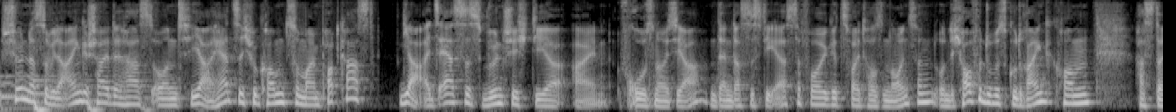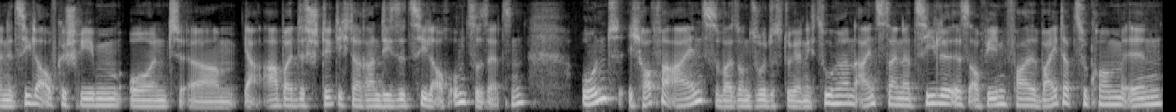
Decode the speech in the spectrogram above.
Schön, dass du wieder eingeschaltet hast und ja, herzlich willkommen zu meinem Podcast. Ja, als erstes wünsche ich dir ein frohes neues Jahr, denn das ist die erste Folge 2019 und ich hoffe, du bist gut reingekommen, hast deine Ziele aufgeschrieben und ähm, ja, arbeitest stetig daran, diese Ziele auch umzusetzen. Und ich hoffe eins, weil sonst würdest du ja nicht zuhören, eins deiner Ziele ist auf jeden Fall weiterzukommen in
